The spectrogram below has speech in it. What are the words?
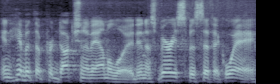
inhibit the production of amyloid in a very specific way.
